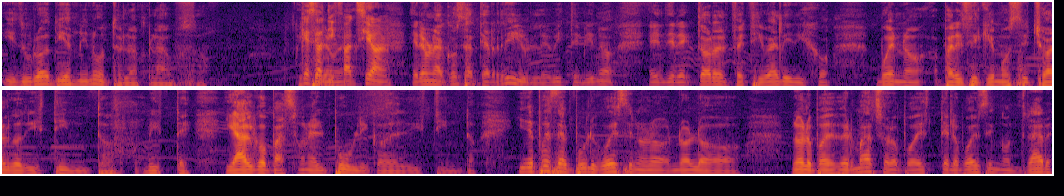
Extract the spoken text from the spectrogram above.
Y duró 10 minutos el aplauso. Qué una- satisfacción. era una cosa terrible, ¿viste? Vino el director del festival y dijo, bueno, parece que hemos hecho algo distinto, ¿viste? Y algo pasó en el público de distinto. Y después al público ese no lo, no lo, no lo podés ver más, solo podés, te lo podés encontrar.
